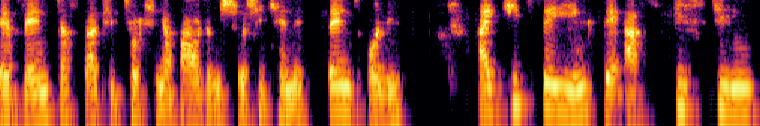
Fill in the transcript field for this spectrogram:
Evan just started talking about. I'm sure she can extend on it. I keep saying there are 15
